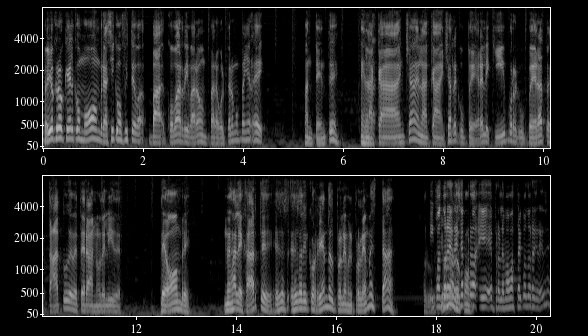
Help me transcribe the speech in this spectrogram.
Pero yo creo que él como hombre, así como fuiste cobarde y varón para golpear a un compañero, hey, mantente en la cancha, en la cancha, recupera el equipo, recupera tu estatus de veterano, de líder, de hombre. No es alejarte, es, es salir corriendo el problema. El problema está. Y cuando regrese, eh, el problema va a estar cuando regrese.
